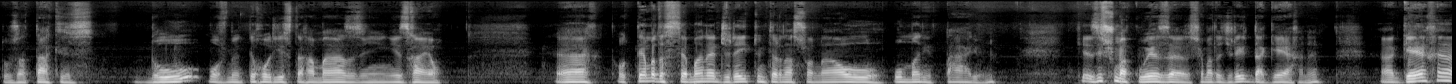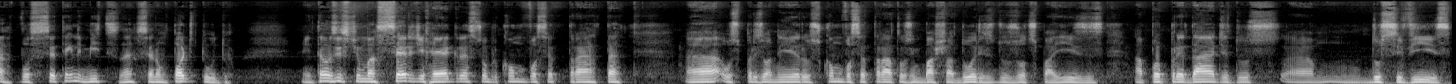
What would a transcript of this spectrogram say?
dos ataques do movimento terrorista Hamas em Israel. É, o tema da semana é direito internacional humanitário. Né? Que existe uma coisa chamada direito da guerra. Né? A guerra, você tem limites, né? você não pode tudo. Então existe uma série de regras sobre como você trata ah, os prisioneiros, como você trata os embaixadores dos outros países, a propriedade dos, ah, dos civis,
